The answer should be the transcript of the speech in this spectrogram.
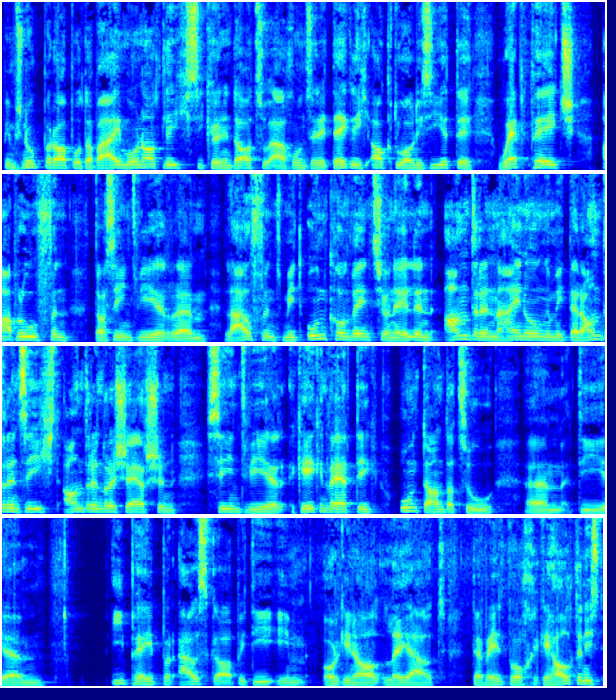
beim Schnupperabo dabei, monatlich. Sie können dazu auch unsere täglich aktualisierte Webpage abrufen. Da sind wir ähm, laufend mit unkonventionellen anderen Meinungen, mit der anderen Sicht, anderen Recherchen sind wir gegenwärtig und dann dazu ähm, die ähm, E-Paper-Ausgabe, die im Original-Layout der Weltwoche gehalten ist.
